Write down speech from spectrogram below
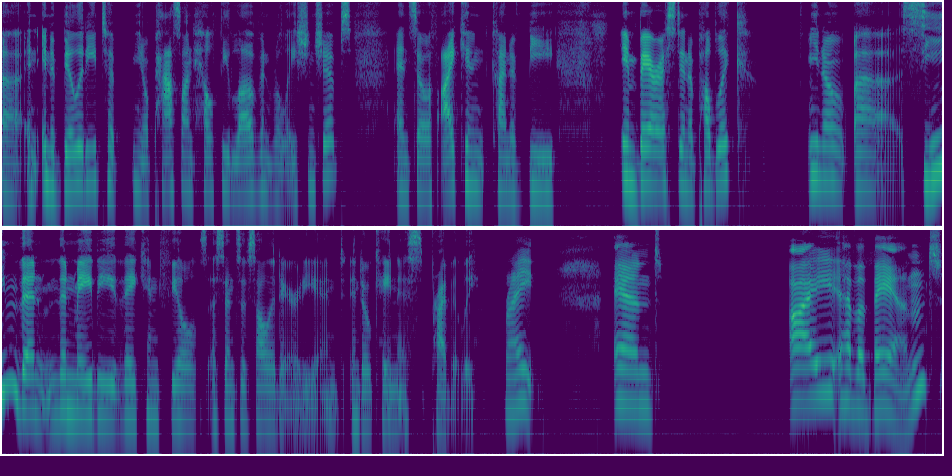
uh, an inability to you know pass on healthy love and relationships. And so if I can kind of be embarrassed in a public you know uh, scene then then maybe they can feel a sense of solidarity and and okayness privately Right. And I have a band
